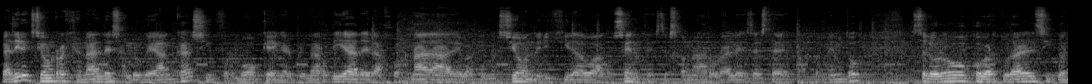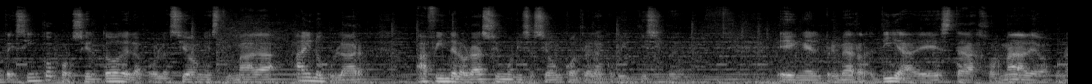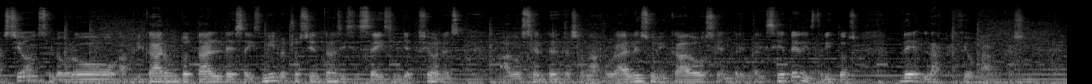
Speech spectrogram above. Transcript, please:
La Dirección Regional de Salud de Ancash informó que en el primer día de la jornada de vacunación dirigida a docentes de zonas rurales de este departamento, se logró coberturar el 55% de la población estimada a inocular a fin de lograr su inmunización contra la COVID-19. En el primer día de esta jornada de vacunación se logró aplicar un total de 6.816 inyecciones a docentes de zonas rurales ubicados en 37 distritos de la región Ancash.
